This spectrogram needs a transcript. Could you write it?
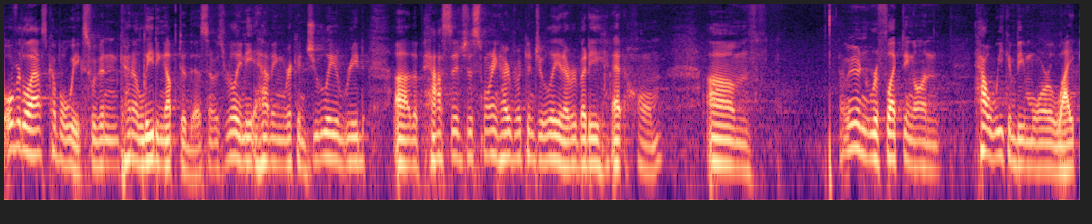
over the last couple weeks, we've been kind of leading up to this. And it was really neat having Rick and Julie read uh, the passage this morning. Hi, Rick and Julie, and everybody at home. Um, we've been reflecting on how we can be more like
